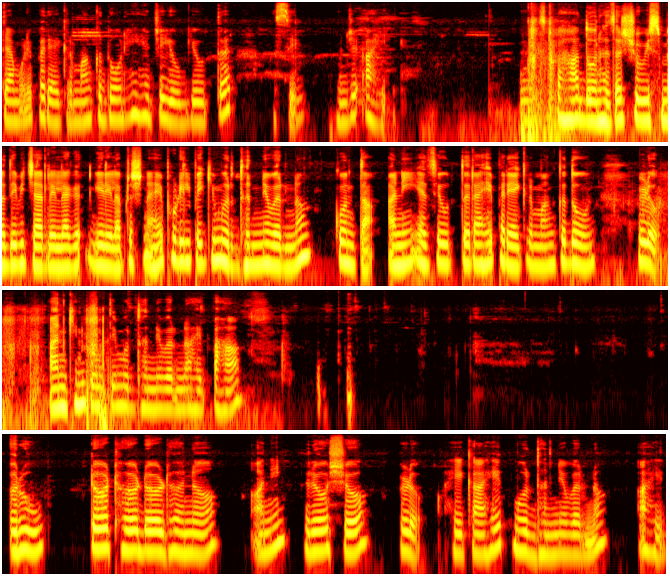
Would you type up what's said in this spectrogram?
त्यामुळे पर्याय क्रमांक दोनही ह्याचे योग्य उत्तर असेल म्हणजे आहे. नेक्स्ट पहा दोन हजार चोवीसमध्ये विचारलेला गेलेला प्रश्न आहे. पुढीलपैकी मूर्धन्य वर्ण कोणता? आणि याचे उत्तर आहे पर्याय क्रमांक दोन. ळ आणखीन कोणते मूर्धन्य वर्ण आहेत पहा? रू ट ठ ड ढ न आणि र श ळ हे काय आहेत? मूर्धन्य वर्ण आहेत.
